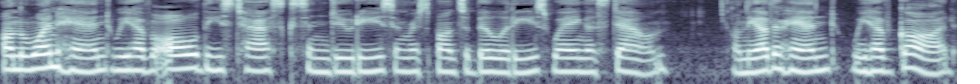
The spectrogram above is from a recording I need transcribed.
On the one hand, we have all these tasks and duties and responsibilities weighing us down. On the other hand, we have God,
